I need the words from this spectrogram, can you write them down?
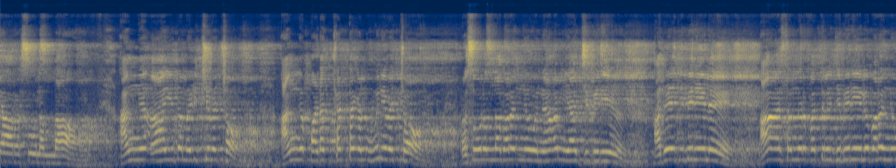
യാ റസൂലല്ലാഹ് അങ്ങ് ആയുധം അഴിച്ചു വെച്ചോ അങ്ങ് പടച്ചട്ടകൾ ഊരി വെച്ചോ റസൂലുള്ള പറഞ്ഞു നാം യാ ജിബിരിയിൽ അതേ ജിബിരിയിലെ ആ സന്ദർഭത്തിൽ ജിബിരിയിൽ പറഞ്ഞു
